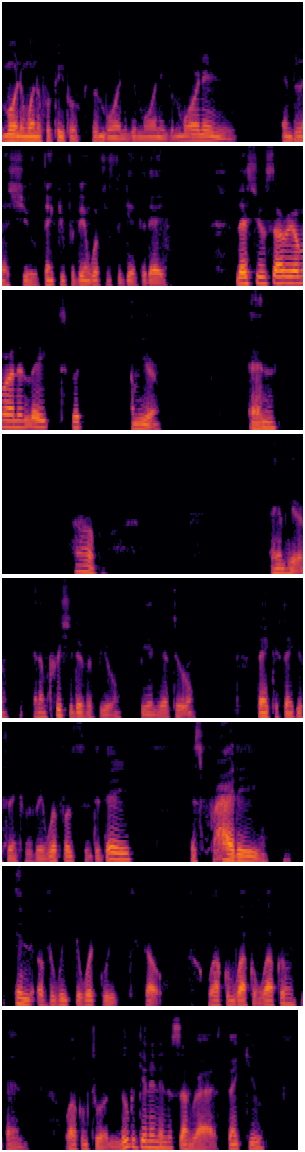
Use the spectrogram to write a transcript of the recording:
good morning, wonderful people. Good morning, good morning, good morning, and bless you. Thank you for being with us again today. Bless you. Sorry I'm running late, but I'm here. And oh, I am here. And I'm appreciative of you being here too. Thank you, thank you, thank you for being with us. And today is Friday, end of the week, the work week. So welcome, welcome, welcome. And Welcome to a new beginning in the sunrise. Thank you.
